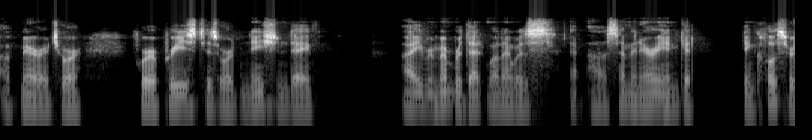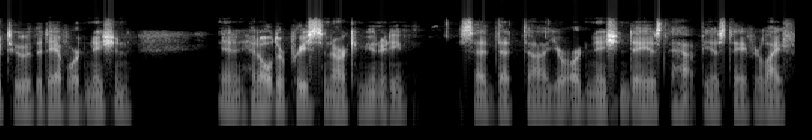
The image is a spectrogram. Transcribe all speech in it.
of marriage, or for a priest, his ordination day. I remembered that when I was a seminarian, get, getting closer to the day of ordination, an older priest in our community said that uh, your ordination day is the happiest day of your life.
